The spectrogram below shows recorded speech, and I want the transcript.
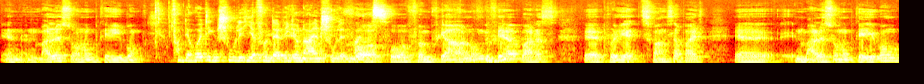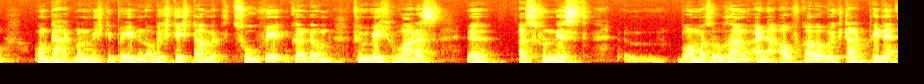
in, in Malles und Umgebung. Von der heutigen Schule hier, von der regionalen Schule in Malles? Vor, vor fünf Jahren ungefähr mhm. war das äh, Projekt Zwangsarbeit äh, in Malles und Umgebung. Und da hat man mich gebeten, ob ich dich damit zuwirken könnte. Und für mich war das äh, als Chronist, äh, wollen wir so sagen, eine Aufgabe, wo ich dachte, Peter,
